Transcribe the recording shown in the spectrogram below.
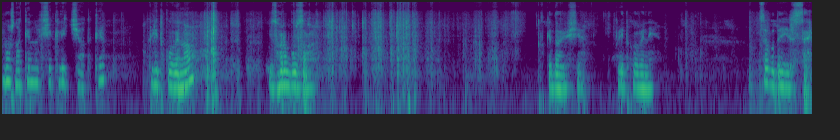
Можна кинути ще клітчатки, клітковина із гарбуза. Вкидаю ще клітковини. Це буде і все.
